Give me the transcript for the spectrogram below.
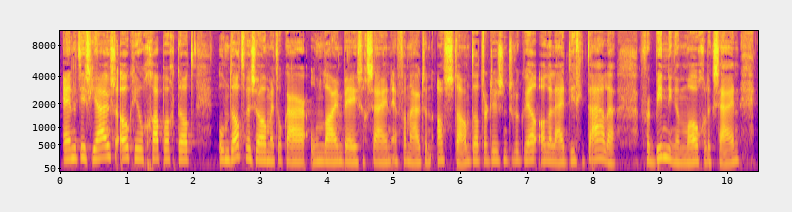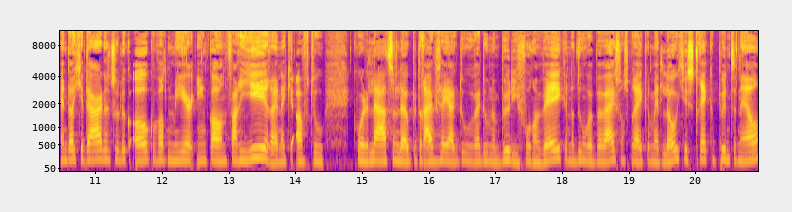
En het is juist ook heel grappig dat omdat we zo met elkaar online bezig zijn en vanuit een afstand, dat er dus natuurlijk wel allerlei digitale verbindingen mogelijk zijn. En dat je daar natuurlijk ook wat meer in kan variëren. En dat je af en toe, ik hoorde laatst een leuk bedrijf zeggen, ja, ik doe, wij doen een buddy voor een week. En dat doen we bij wijze van spreken met loodjestrekken.nl.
